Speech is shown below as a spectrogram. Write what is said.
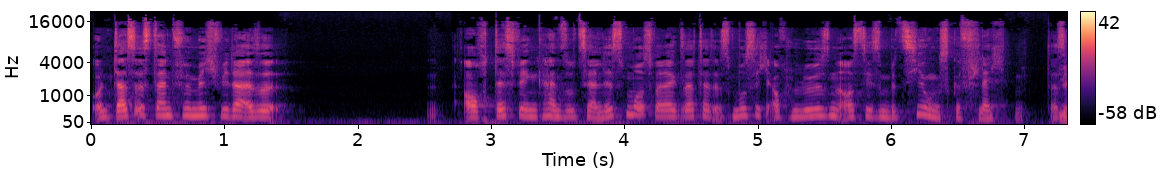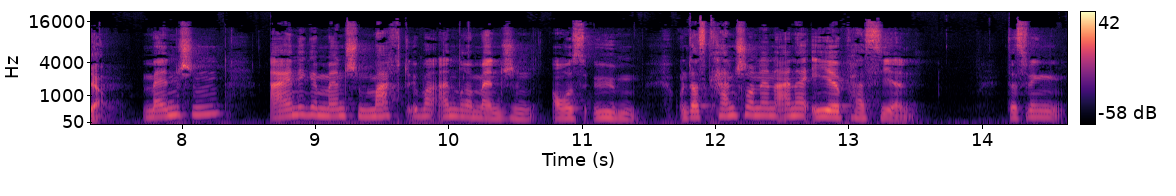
und das ist dann für mich wieder, also auch deswegen kein Sozialismus, weil er gesagt hat, es muss sich auch lösen aus diesen Beziehungsgeflechten. Dass ja. Menschen, einige Menschen Macht über andere Menschen ausüben. Und das kann schon in einer Ehe passieren. Deswegen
